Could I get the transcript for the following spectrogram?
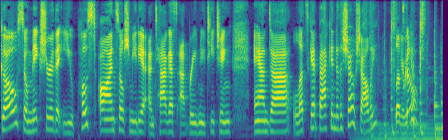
go. So make sure that you post on social media and tag us at Brave New Teaching. And uh, let's get back into the show, shall we? Let's go. go.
